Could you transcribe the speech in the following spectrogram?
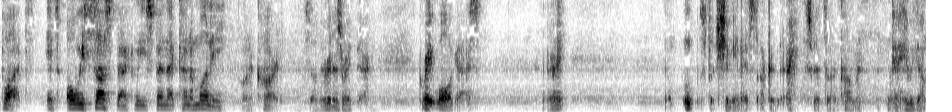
but, it's always suspect when you spend that kind of money on a card. So there it is right there. Great wall, guys. All right. Oops, put Shimian Night Stalker there because that's uncommon. Okay, here we go.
